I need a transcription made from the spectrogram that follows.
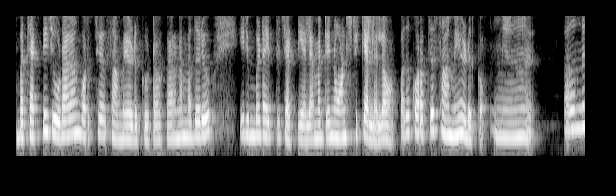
അപ്പോൾ ചട്ടി ചൂടാകാൻ കുറച്ച് സമയം എടുക്കും കേട്ടോ. കാരണം അതൊരു ഇരുമ്പ് ടൈപ്പ് ചട്ടിയല്ല? മറ്റേ നോൺ സ്റ്റിക്ക് അല്ലല്ലോ? അപ്പോൾ അത് കുറച്ച് സമയം എടുക്കും. അതൊന്ന്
